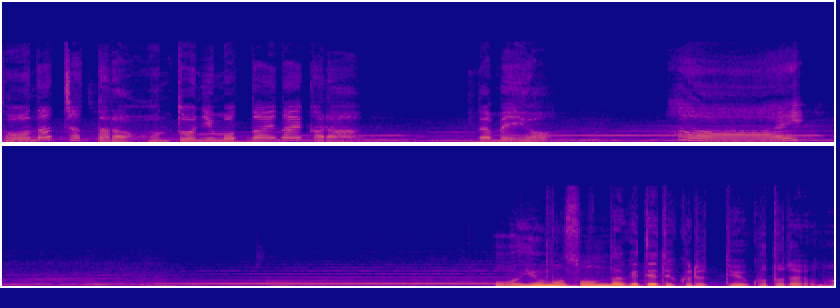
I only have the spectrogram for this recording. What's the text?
そうなっちゃったら本当にもったいないから。ダメよ。ーはーい。お湯もそんだけ出てくるっていうことだよな。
